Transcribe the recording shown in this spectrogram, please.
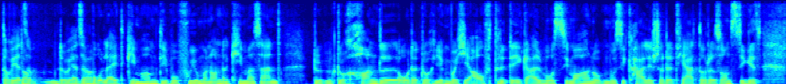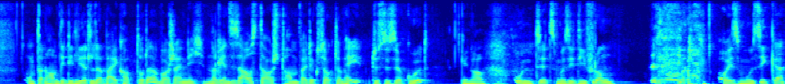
Da wird es Da- da wird's ein paar Leute gegeben haben, die wo viel umeinander gekommen sind, du- durch Handel oder durch irgendwelche Auftritte, egal was sie machen, ob musikalisch oder Theater oder sonstiges. Und dann haben die die Liedl dabei gehabt, oder? Wahrscheinlich. Und dann werden sie es austauscht haben, weil die gesagt haben, hey, das ist ja gut. genau. Und jetzt muss ich die fragen, als Musiker,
